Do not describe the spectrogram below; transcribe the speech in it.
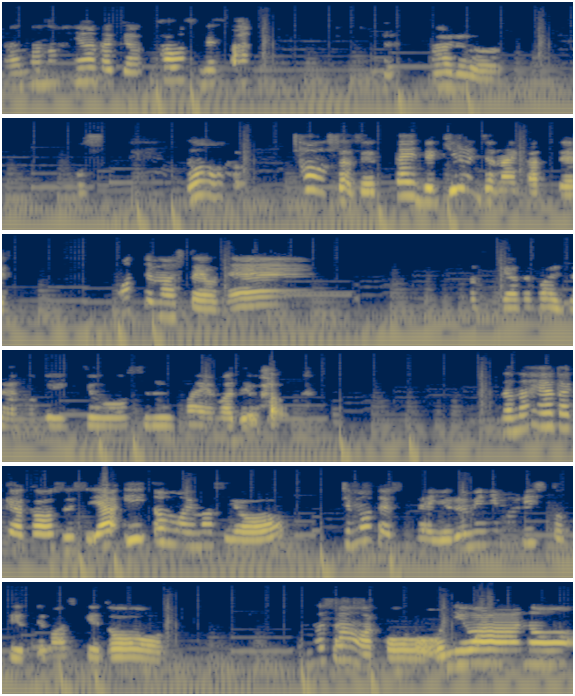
旦那の部屋だけはカオスです。あ、ある。どう？操作絶対できるんじゃないかって思ってましたよね。片付けアドバイザーの勉強をする前までは 7部屋だけはカオスです。いや、いいと思いますよ。うちもですね、ゆるミニマリストって言ってますけど、皆さんはこう、お庭の、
